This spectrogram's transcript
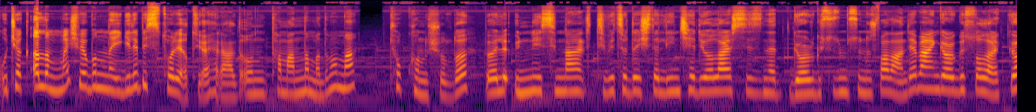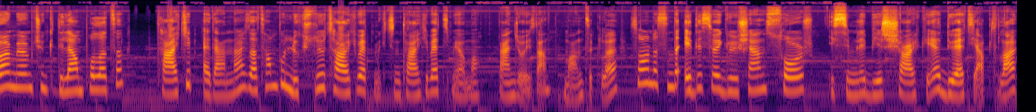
uçak alınmış ve bununla ilgili bir story atıyor herhalde. Onu tam anlamadım ama çok konuşuldu. Böyle ünlü isimler Twitter'da işte linç ediyorlar siz ne görgüsüz müsünüz falan diye. Ben görgüsüz olarak görmüyorum çünkü Dilan Polat'ın takip edenler zaten bu lükslüğü takip etmek için takip etmiyor mu? Bence o yüzden mantıklı. Sonrasında Edis ve Gülşen Sor isimli bir şarkıya düet yaptılar.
